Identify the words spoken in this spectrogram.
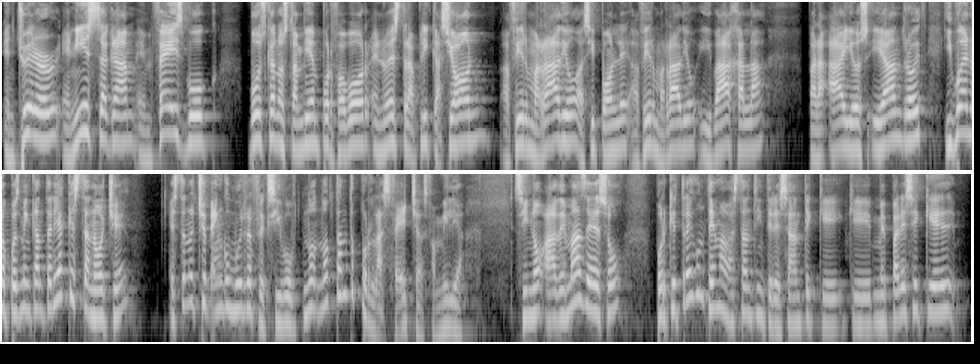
en Twitter, en Instagram, en Facebook Búscanos también, por favor, en nuestra aplicación, Afirma Radio, así ponle, Afirma Radio, y bájala para iOS y Android. Y bueno, pues me encantaría que esta noche, esta noche vengo muy reflexivo, no, no tanto por las fechas, familia, sino además de eso, porque traigo un tema bastante interesante que, que me parece que,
